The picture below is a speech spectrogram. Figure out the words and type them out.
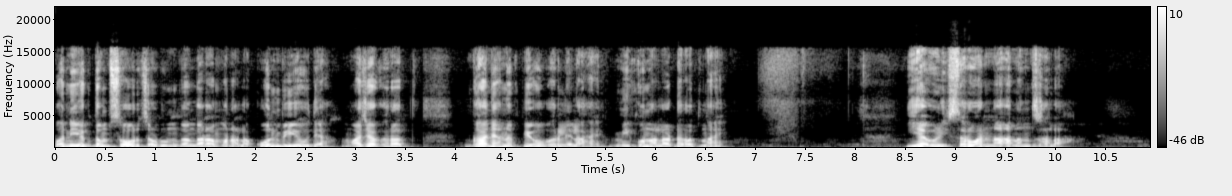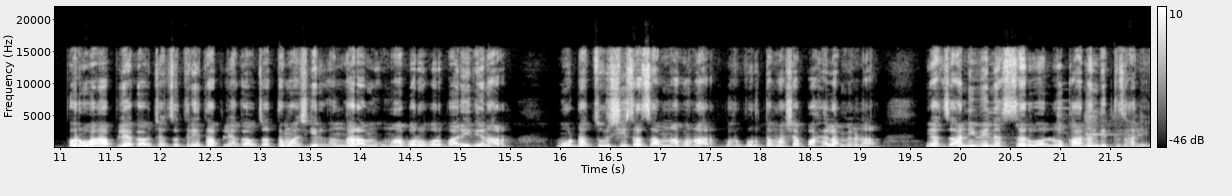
पण एकदम सोर चढून गंगाराम म्हणाला कोण बी येऊ द्या माझ्या घरात गाण्यानं पेव भरलेला आहे. मी कोणाला डरत नाही. यावेळी सर्वांना आनंद झाला. परवा आपल्या गावच्या जत्रेत आपल्या गावचा तमाशगीर गंगाराम उमाबरोबर बारी देणार. मोठा चुरशीचा सामना होणार. भरपूर तमाशा पाहायला मिळणार. या जाणीवेनं सर्व लोक आनंदित झाले.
